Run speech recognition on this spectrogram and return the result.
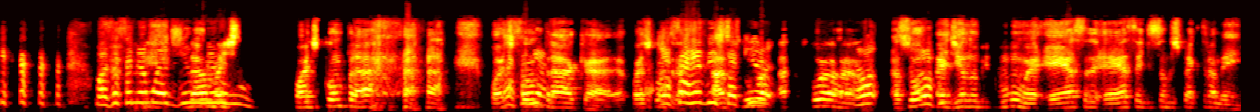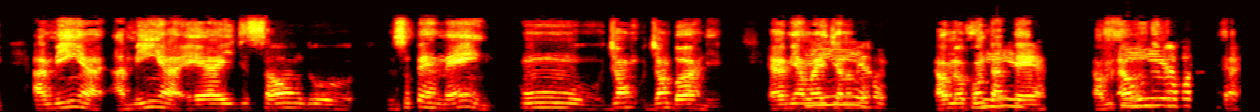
Mas essa é minha moedinha Não, número mas- um. Pode comprar. Pode Essa minha- comprar, cara. Pode comprar. Essa revista a aqui, sua, a sua, ela- a sua ela- moedinha número um é é essa, é essa edição do Spectraman. A minha, a minha é a edição do, do Superman com o John, John Byrne. É a minha Sim. moedinha número um. É o meu Sim. pontapé. É, o- é um dos meus pontapé.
